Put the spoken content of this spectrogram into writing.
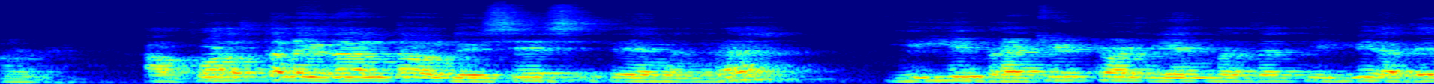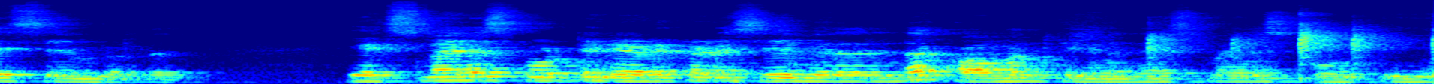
ನೋಡಿ, ಅಪವರ್ತನ ವಿಧಾನದ ಒಂದು ವಿಶೇಷತೆ ಏನಂದ್ರೆ, ಇಲ್ಲಿ ಬ್ರಾಕೆಟ್ ಒಳಗೆ ಏನು ಬರ್ತೈತಿ? ಇಲ್ಲಿ ಅದೇ ಸೇಮ್ ಬರ್ತೈತಿ. ಎಕ್ಸ್ ಮೈನಸ್ ಫೋರ್ಟೀನ್ ಎರಡು ಕಡೆ ಸೇಮ್ ಇರೋದ್ರಿಂದ ಕಾಮನ್ ತೆಗೆಯೋಣ ಎಕ್ಸ್ ಮೈನಸ್ ಫೋರ್ಟೀನ್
